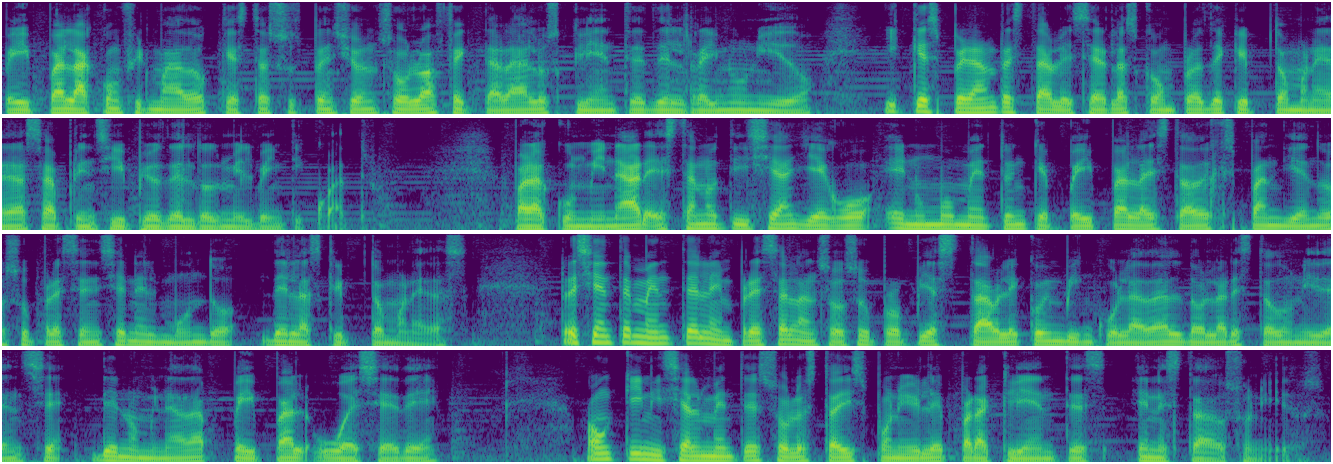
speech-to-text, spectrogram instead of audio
PayPal ha confirmado que esta suspensión solo afectará a los clientes del Reino Unido y que esperan restablecer las compras de criptomonedas a principios del 2024. Para culminar, esta noticia llegó en un momento en que PayPal ha estado expandiendo su presencia en el mundo de las criptomonedas. Recientemente la empresa lanzó su propia stablecoin vinculada al dólar estadounidense denominada PayPal USD, aunque inicialmente solo está disponible para clientes en Estados Unidos.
